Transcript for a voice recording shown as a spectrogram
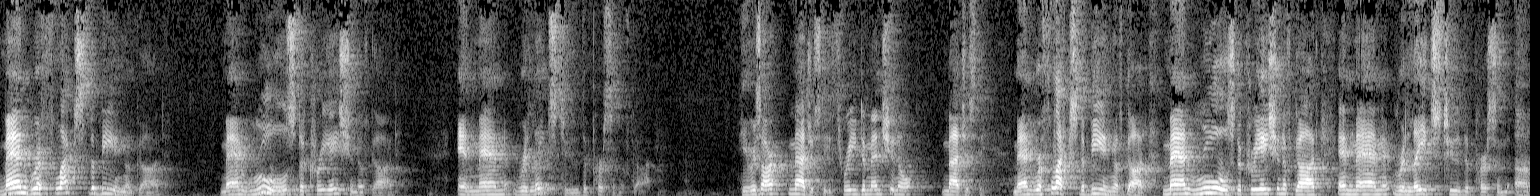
Man reflects the being of God, man rules the creation of God, and man relates to the person of God. Here is our majesty, three dimensional majesty. Man reflects the being of God. Man rules the creation of God, and man relates to the person of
